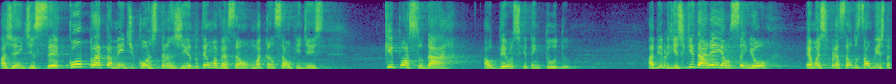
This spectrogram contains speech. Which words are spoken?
a gente ser completamente constrangido. Tem uma versão, uma canção que diz: Que posso dar ao Deus que tem tudo? A Bíblia diz: Que darei ao Senhor? É uma expressão do salmista.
